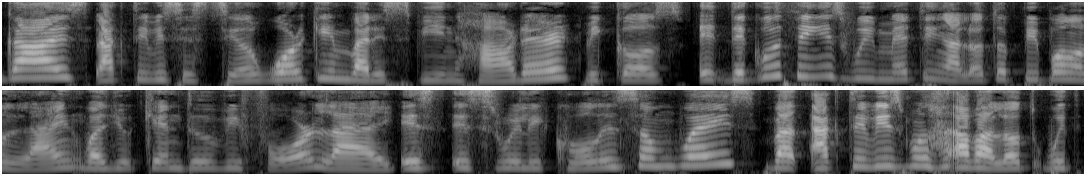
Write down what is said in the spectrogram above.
guys. Activism is still working, but it's being harder because it, the good thing is we're meeting a lot of people online. What you can do before, like it's it's really cool in some ways. But activism have a lot with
